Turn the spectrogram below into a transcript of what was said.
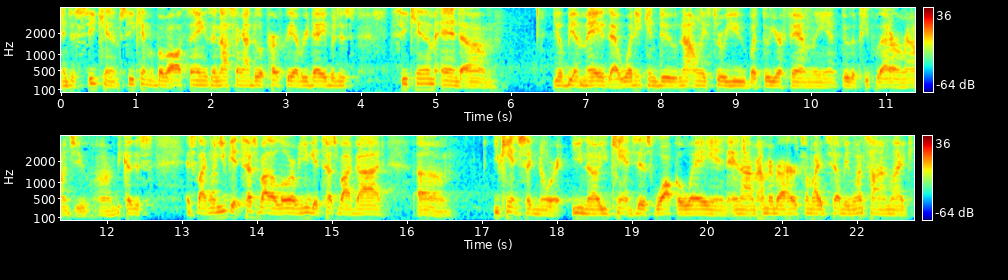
and just seek Him, seek Him above all things. And not saying I do it perfectly every day, but just seek Him and. Um, you'll be amazed at what he can do not only through you but through your family and through the people that are around you um, because it's it's like when you get touched by the lord when you get touched by god um, you can't just ignore it you know you can't just walk away and, and I, I, remember i heard somebody tell me one time like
